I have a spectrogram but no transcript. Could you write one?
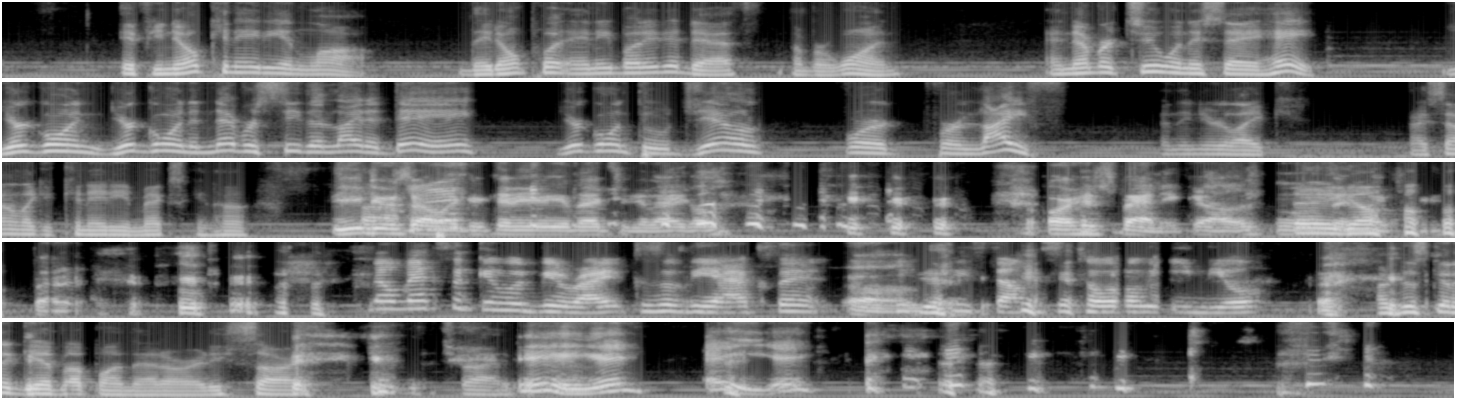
if you know Canadian law, they don't put anybody to death, number 1. And number 2 when they say, "Hey, you're going you're going to never see the light of day. You're going to jail for for life." And then you're like I sound like a Canadian Mexican, huh? You do Uh, sound like a Canadian Mexican, I go. or Hispanic. I was There you go. Mexican, No, Mexican would be right because of the accent. Oh, He sounds totally Indio. I'm just going to give up on that already. Sorry. Tried. hey, hey, hey, hey.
